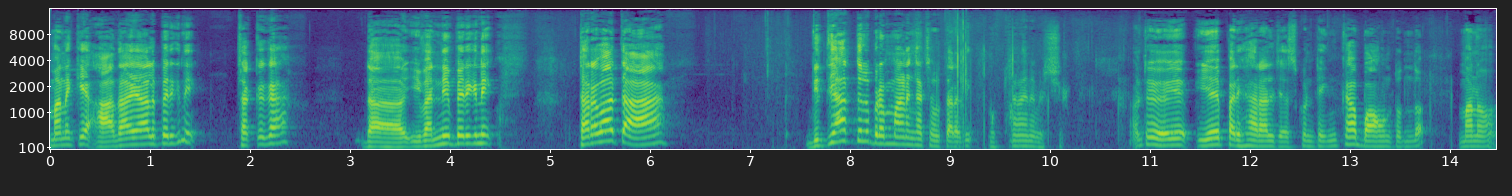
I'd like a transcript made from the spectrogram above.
మనకి ఆదాయాలు పెరిగినాయి. చక్కగా ఇవన్నీ పెరిగినాయి. తర్వాత విద్యార్థులు బ్రహ్మాండంగా చదువుతారు. అది ముఖ్యమైన విషయం. అంటే ఏ- ఏ పరిహారాలు చేసుకుంటే ఇంకా బాగుంటుందో మనం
